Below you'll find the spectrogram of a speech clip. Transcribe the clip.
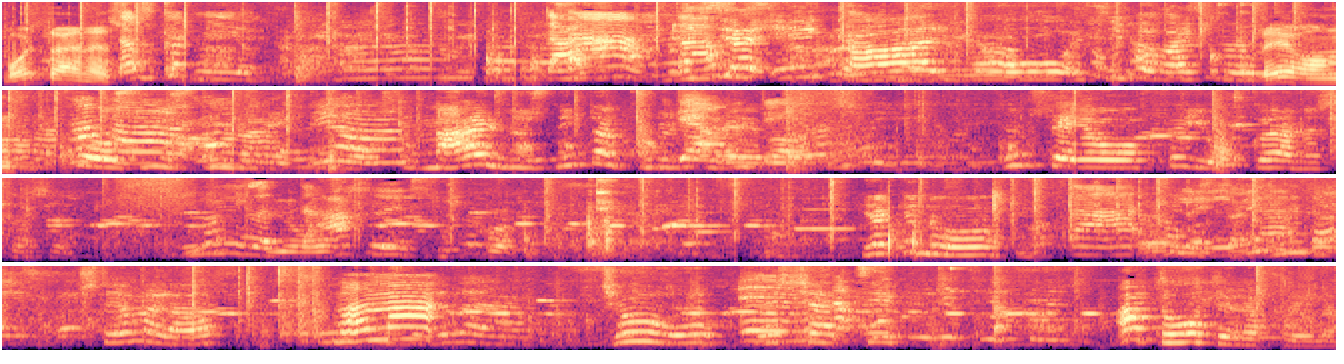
Wo ist deines? Das gehört mir. Da. Ist ja egal, wo. Ist überall cool. Leon. Nein, du hast nicht Der und Schreiber. der. Kommst du eh auf für Yoga, Anastasia? Das ist Super. Ja, genau. Stell mal auf. Mama, Ciao, der Schatzi. Ah, da, der Raffaella.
